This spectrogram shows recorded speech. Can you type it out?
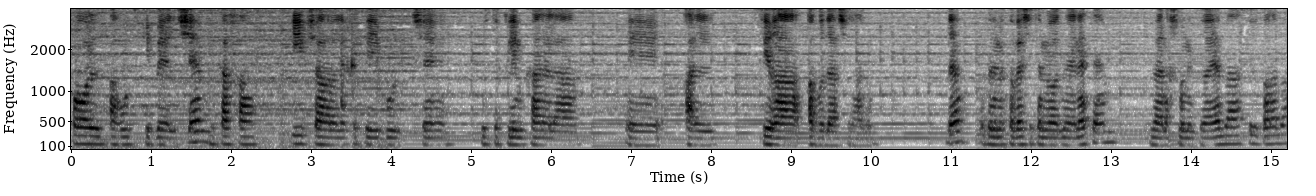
כל ערוץ קיבל שם, וככה אי אפשר ללכת לאיבוד כשמסתכלים כאן על, ה, אה, על ציר העבודה שלנו. זהו, אז אני מקווה שאתם מאוד נהניתם, ואנחנו נתראה בסרטון הבא.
